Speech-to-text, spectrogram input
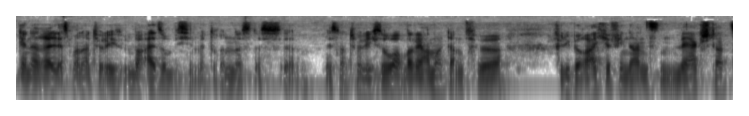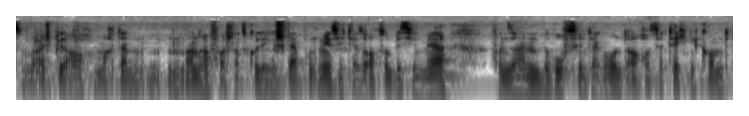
generell ist man natürlich überall so ein bisschen mit drin. Das, das äh, ist natürlich so, aber wir haben halt dann für für die Bereiche Finanzen, Werkstatt zum Beispiel auch, macht dann ein anderer Vorstandskollege schwerpunktmäßig, der so auch so ein bisschen mehr von seinem Berufshintergrund auch aus der Technik kommt.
